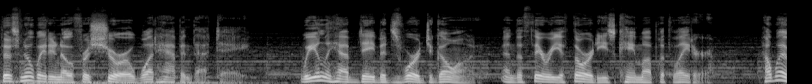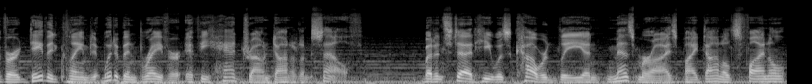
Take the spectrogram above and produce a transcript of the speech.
There's no way to know for sure what happened that day. We only have David's word to go on, and the theory authorities came up with later. However, David claimed it would have been braver if he had drowned Donald himself. But instead, he was cowardly and mesmerized by Donald's final,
